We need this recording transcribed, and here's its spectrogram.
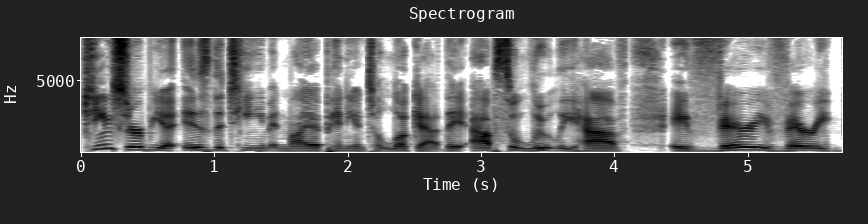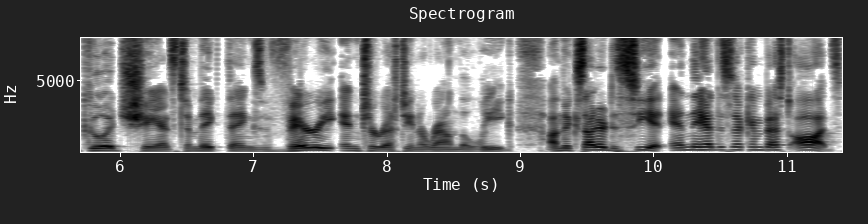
Team Serbia is the team, in my opinion, to look at. They absolutely have a very, very good chance to make things very interesting around the league. I'm excited to see it. And they have the second best odds.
